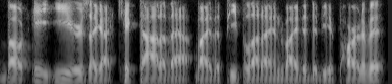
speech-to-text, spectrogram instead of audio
about eight years, I got kicked out of that by the people that I invited to be a part of it.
